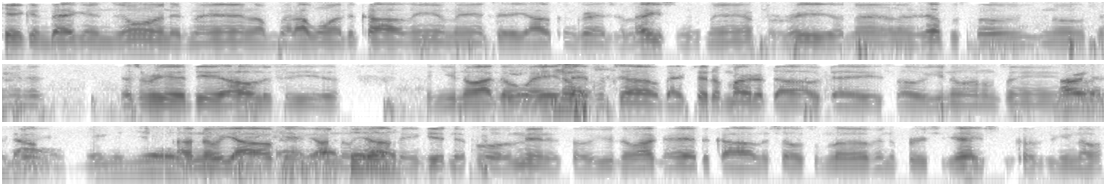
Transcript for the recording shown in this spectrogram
kicking back and enjoying it, man. Uh, But I wanted to call in, man, tell y'all congratulations, man, for real. 900 episodes, you know what I'm saying? That's, that's real deal Holyfield. And you know I go Yeah, way you know. back with y'all, back to the Murder Dog days. So you know what I'm saying? Murder So, dog, nigga. Yeah. I know y'all been, I know y'all been getting it for a minute, so you know I had to call and show some love and appreciation because you know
